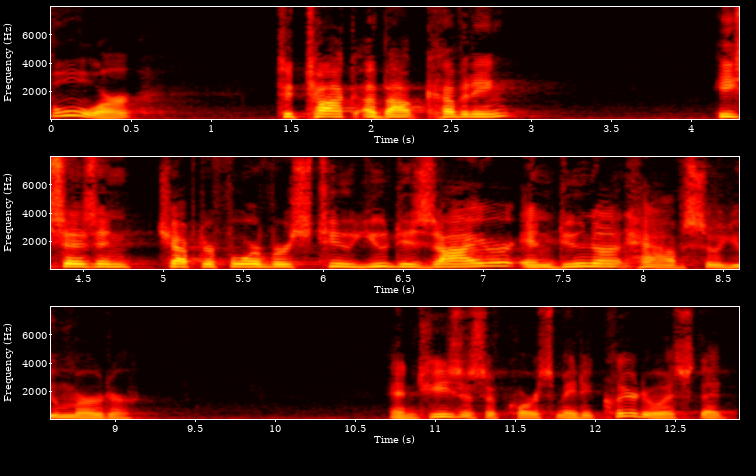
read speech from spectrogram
4, to talk about coveting. He says in chapter 4, verse 2, You desire and do not have, so you murder. And Jesus, of course, made it clear to us that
